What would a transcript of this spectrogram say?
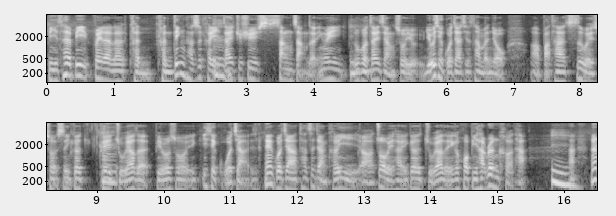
比特币未来的肯肯定它是可以再继续上涨的，嗯、因为如果再讲说有有一些国家，其实他们有啊把它视为说是一个可以主要的，嗯、比如说一一些国家，那个国家它是讲可以啊作为它一个主要的一个货币，它认可它，嗯啊，那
